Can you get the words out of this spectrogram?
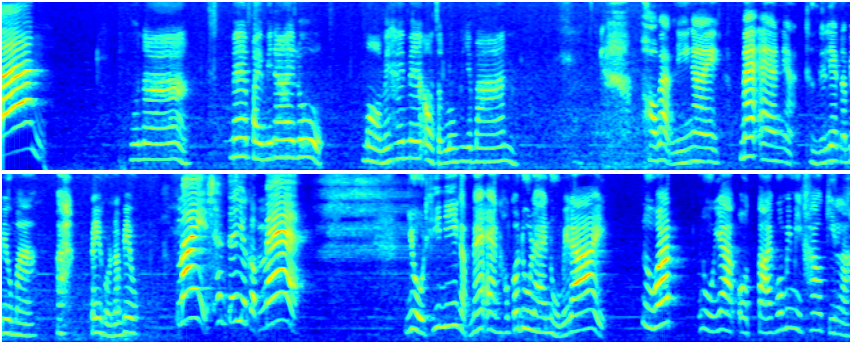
บ้าน โมนา แม่ไปไม่ได้ลูก หมอไม่ให้แม่ออกจากโรงพยาบาล เพราะแบบนี้ไง แม่แอนเนี่ยถึงได้เรียกนบิวมาไปไปอยู่กับนบิว ไม่ฉันจะอยู่กับแม่ อยู่ที่นี่กับแม่แอนเขาก็ดูแลหนูไม่ได้ หรือว่าหนูอยากอดตายเพราะไม่มีข้าวกินล่ะ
